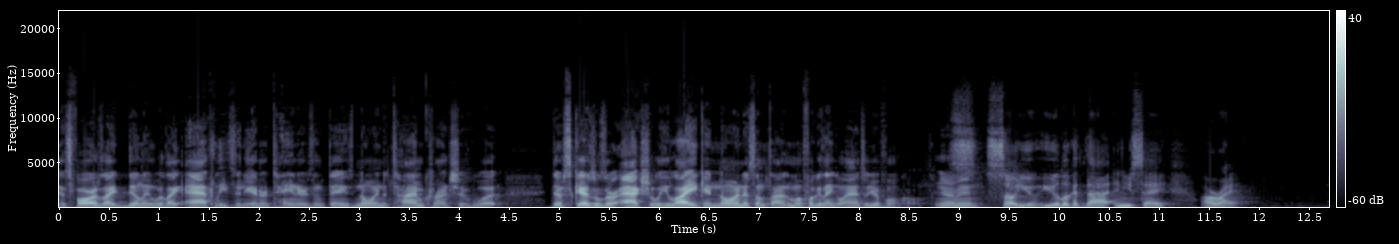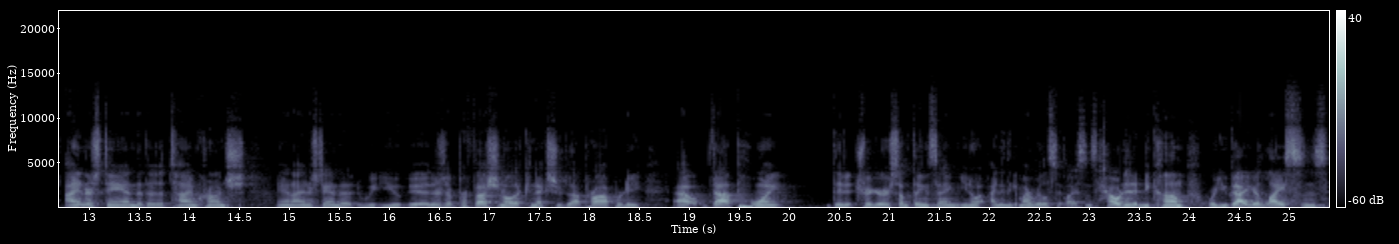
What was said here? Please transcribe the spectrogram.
as far as like dealing with like athletes and entertainers and things, knowing the time crunch of what their schedules are actually like, and knowing that sometimes motherfuckers ain't gonna answer your phone call. You know what I mean? So you you look at that and you say, all right, I understand that there's a time crunch, and I understand that we, you uh, there's a professional that connects you to that property. At that point, did it trigger something saying, you know, what, I need to get my real estate license? How did it become where you got your license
